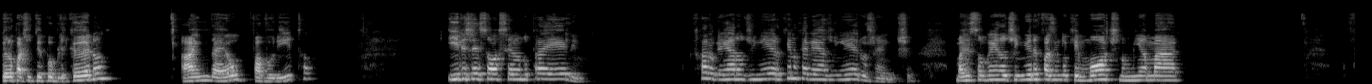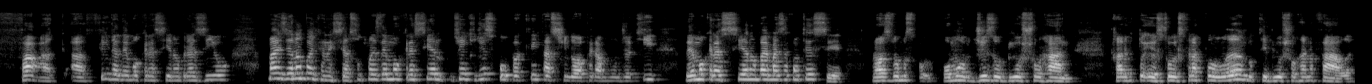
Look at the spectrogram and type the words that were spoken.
pelo Partido Republicano, ainda é o favorito, e eles já estão acenando para ele. Claro, ganharam dinheiro. Quem não quer ganhar dinheiro, gente? Mas eles estão ganhando dinheiro fazendo o quê? Mote no Mianmar. A, fim da democracia no Brasil. Mas eu não vou entrar nesse assunto, mas democracia. Gente, desculpa, quem está assistindo a Ópera Mundi aqui, democracia não vai mais acontecer. Nós vamos, como diz o Bill Churran, claro que eu, estou extrapolando o que Bill Churran fala,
